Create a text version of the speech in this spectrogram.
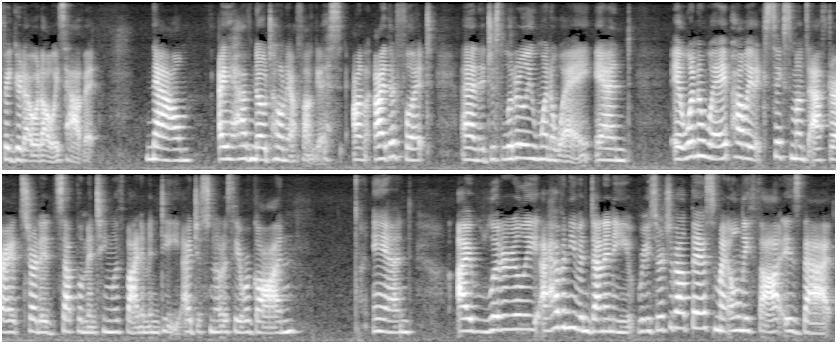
figured I would always have it. Now I have no toenail fungus on either foot and it just literally went away. And it went away probably like six months after I had started supplementing with vitamin D. I just noticed they were gone. And I literally, I haven't even done any research about this. My only thought is that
